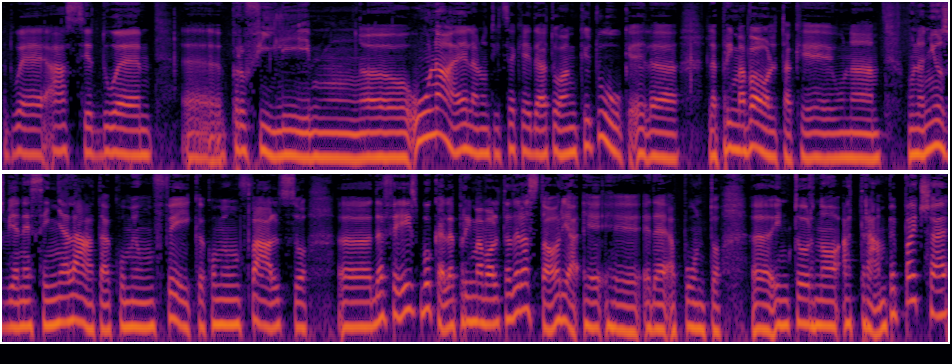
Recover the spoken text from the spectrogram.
due assi e due eh, profili. Mm, eh, una è la notizia che hai dato anche tu, che è la, la prima volta che una, una, news viene segnalata come un fake, come un falso eh, da Facebook, è la prima volta della storia e, e, ed è appunto eh, intorno a Trump. E poi c'è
